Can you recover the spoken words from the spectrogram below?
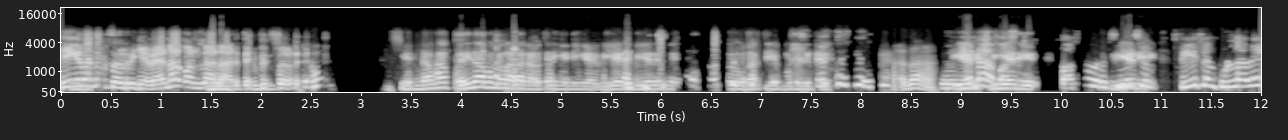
நீங்க தானே சொல்றீங்க. வேணா பண்ணலாம்டா அடுத்த எபிசோடு என்னடா பரிதாபங்களாடா நடத்துறீங்க நீங்க? வியடு வியடுன்னு ஒரு வார்த்தையை போட்டுக்கிட்டு. அதான். சீசன் சீசன் ஃபுல்லாவே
